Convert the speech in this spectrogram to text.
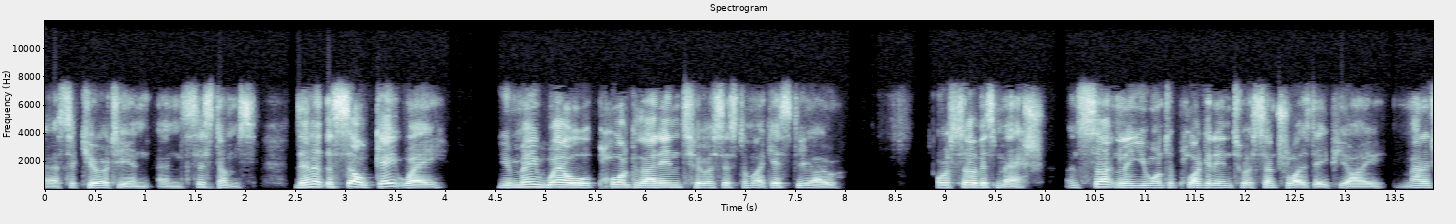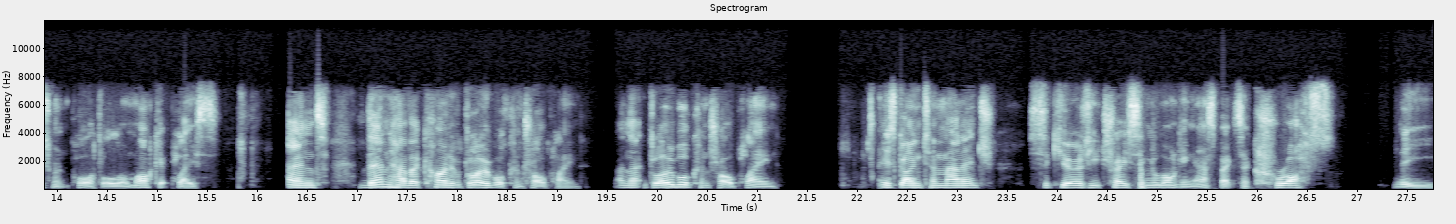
uh, security and, and systems. Then at the cell gateway, you may well plug that into a system like Istio or a service mesh and certainly you want to plug it into a centralized API management portal or marketplace and then have a kind of global control plane. And that global control plane is going to manage security tracing logging aspects across the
